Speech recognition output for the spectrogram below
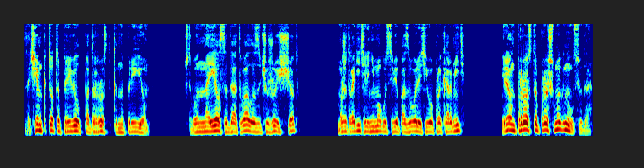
Зачем кто-то привел подростка на прием? Чтобы он наелся до отвала за чужой счет? Может, родители не могут себе позволить его прокормить? Или он просто прошмыгнул сюда?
